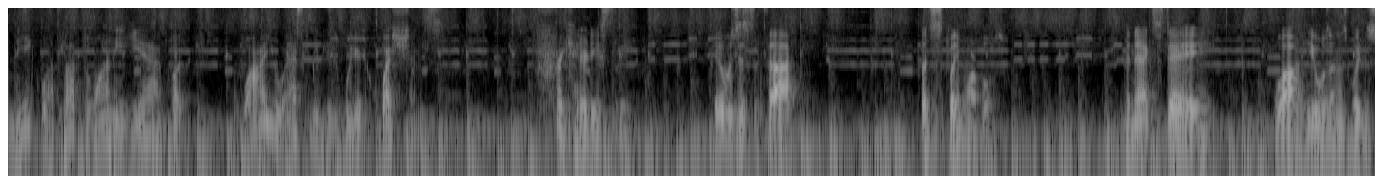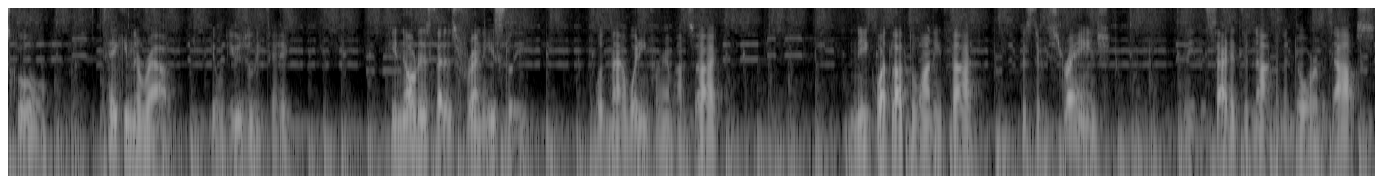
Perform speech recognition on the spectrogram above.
Ni Cuauhtlatoani, yeah, but why are you asking me these weird questions? Forget it, Isli. It was just a thought. Let's just play marbles. The next day, while he was on his way to school, taking the route he would usually take, he noticed that his friend Isli was not waiting for him outside. Ni thought this to be strange, and he decided to knock on the door of his house.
